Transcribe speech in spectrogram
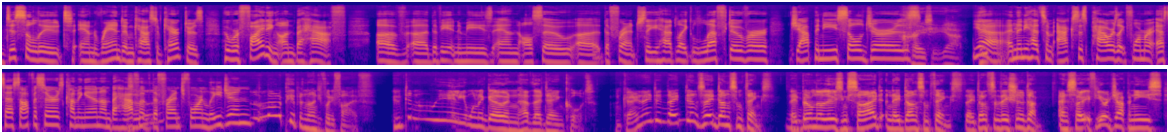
dissolute and random cast of characters who were fighting on behalf of uh, the Vietnamese and also uh, the French. So you had like leftover Japanese soldiers. Crazy, yeah. Yeah, and then you had some Axis powers, like former SS officers, coming in on behalf of the French Foreign Legion. a lot of people in 1945 who didn't really want to go and have their day in court. Okay, they did. They done. They'd done some things. They'd been on the losing side, and they'd done some things. They'd done some they shouldn't have done. And so, if you're a Japanese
